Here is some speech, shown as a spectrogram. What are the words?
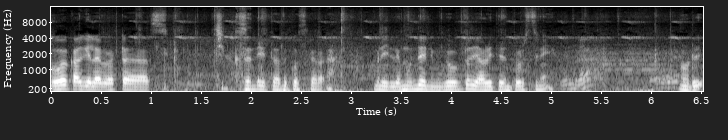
ಹೋಗೋಕ್ಕಾಗಿಲ್ಲ ಬಟ್ ಚಿಕ್ಕ ಸಂತೆ ಇತ್ತು ಅದಕ್ಕೋಸ್ಕರ. ಮನೆ ಇಲ್ಲೇ ಮುಂದೆ ನಿಮಗೆ ಹೋಗ್ತದೆ ಯಾವ ರೀತಿ ಅಂತ ತೋರಿಸ್ತೀನಿ. ನೋಡಿರಿ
